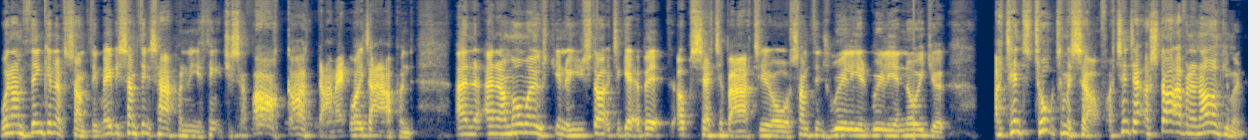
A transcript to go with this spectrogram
when I'm thinking of something, maybe something's happened and you think to yourself, oh, God damn it, why's that happened? And and I'm almost, you know, you start to get a bit upset about it or something's really, really annoyed you. I tend to talk to myself. I tend to I start having an argument.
